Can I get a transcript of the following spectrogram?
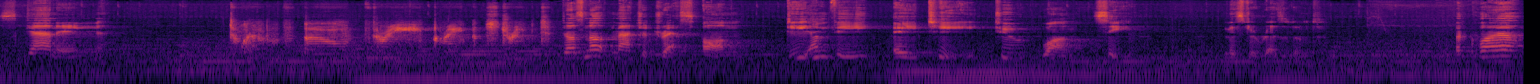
Scanning. 1203 Grape Street. Does not match address on DMV AT21C. Mr. Resident. Acquire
